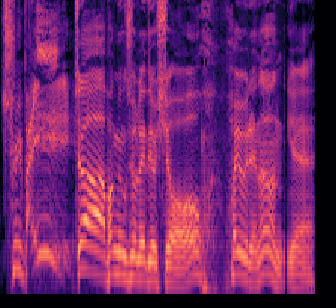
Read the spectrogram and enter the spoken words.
출발! 자, 박명수 라디오 쇼. 화요일에는, 예,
